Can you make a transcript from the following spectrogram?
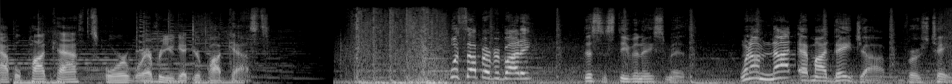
Apple Podcasts, or wherever you get your podcasts. What's up, everybody? This is Stephen A. Smith. When I'm not at my day job, First Take,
